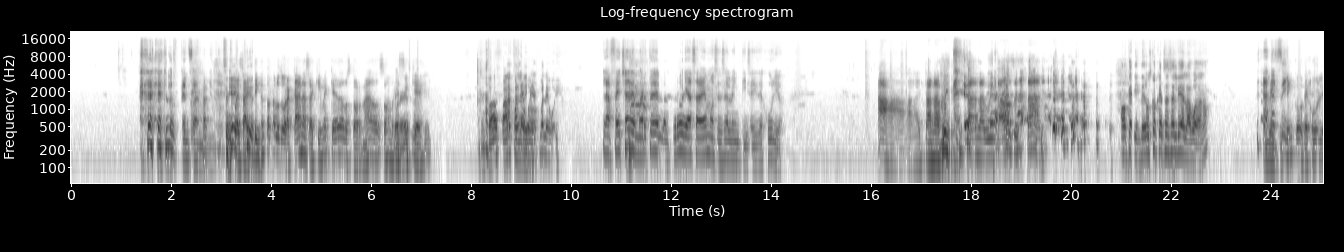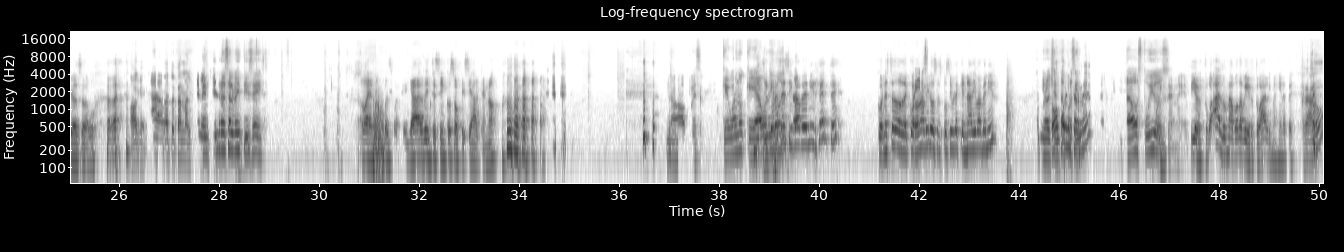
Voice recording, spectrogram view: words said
los pensamientos. Pues a ti te tocan los huracanes, aquí me quedan los tornados, hombre. Por Así eso, que. En todas ¿A partes. cuál le voy? ¿A cuál le voy? La fecha de muerte del Arturo ya sabemos es el 26 de julio. Ah, tan agüitados están. Ok, deduzco que ese es el día de la boda, ¿no? El 25 de julio es la- Ok, Ah, no estoy tan mal. el entierro es el 26. Bueno, pues porque ya el 25 es oficial, que no. No, pues qué bueno que Ni ya siquiera volvimos. sé si va a venir gente. Con esto de coronavirus es posible que nadie va a venir. como el ¿Todo por 80% internet? de invitados Por tuyos. internet, virtual, una boda virtual, imagínate. Claro.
